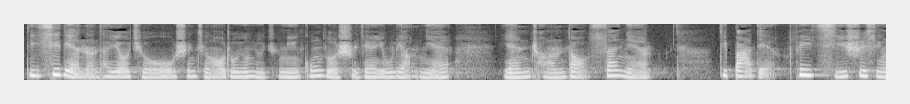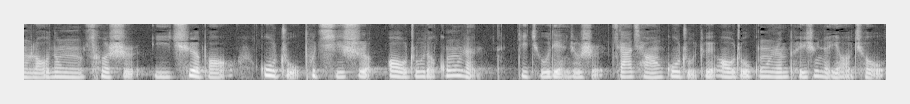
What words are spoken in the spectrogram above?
第七点呢，它要求申请澳洲永久居民工作时间由两年延长到三年。第八点，非歧视性劳动测试，以确保雇主不歧视澳洲的工人。第九点就是加强雇主对澳洲工人培训的要求。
